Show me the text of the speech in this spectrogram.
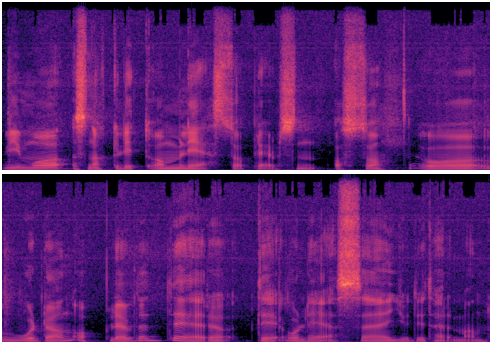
Vi må snakke litt om leseopplevelsen også. Og hvordan opplevde dere det å lese Judith Herman?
